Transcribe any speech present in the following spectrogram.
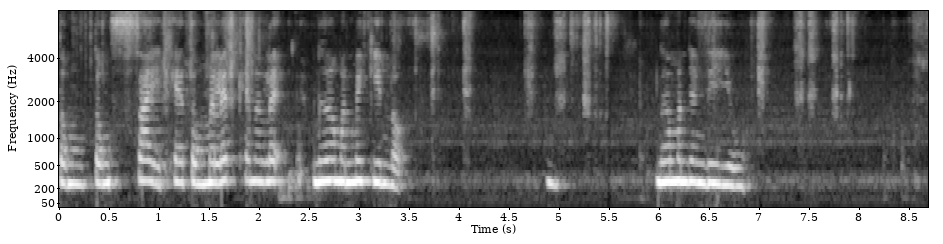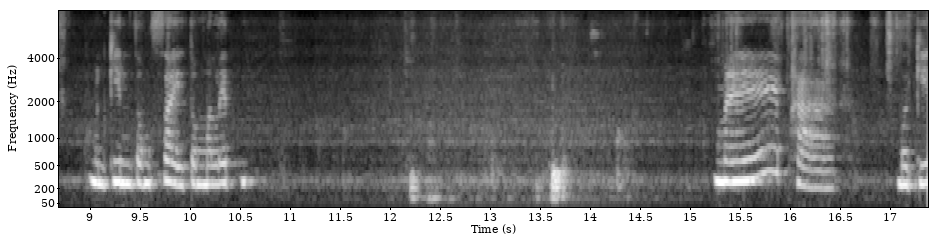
ตรงตรงไส้แค่ตรงเมล็ดแค่นั้นแหละ เนื้อมันไม่กินหรอก เนื้อมันยังดีอยู่ มันกินตรงไส้ตรงเมล็ด แม้ผ่าเมื่อกี้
